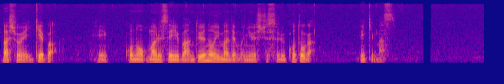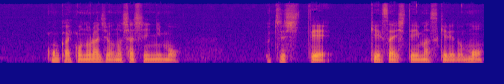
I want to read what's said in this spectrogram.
場所へ行けばこのマルセイユ版というのを今でも入手することができます。今回このラジオの写真にも写して掲載していますけれども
